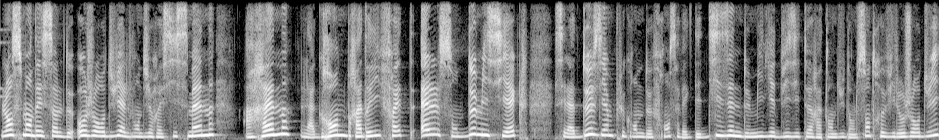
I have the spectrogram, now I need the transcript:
Lancement des soldes aujourd'hui, elles vont durer six semaines. À Rennes, la grande braderie fête, elle, son demi-siècle. C'est la deuxième plus grande de France avec des dizaines de milliers de visiteurs attendus dans le centre-ville aujourd'hui.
